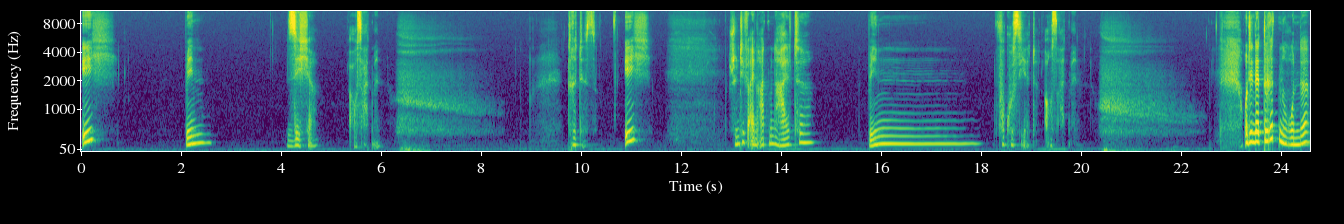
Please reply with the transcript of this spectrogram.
Ich bin sicher. Ausatmen. Drittes. Ich schön tief einatmen, halte, bin fokussiert. Ausatmen. Und in der dritten Runde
